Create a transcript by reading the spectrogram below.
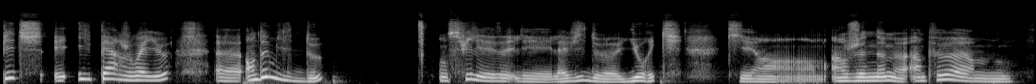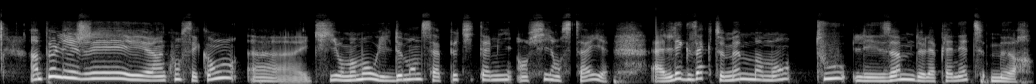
pitch est hyper joyeux. En 2002, on suit les, les- la vie de Yorick, qui est un, un jeune homme un peu, un peu léger et inconséquent, euh, qui, au moment où il demande sa petite amie en fiançailles, à l'exact même moment, tous les hommes de la planète meurent.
